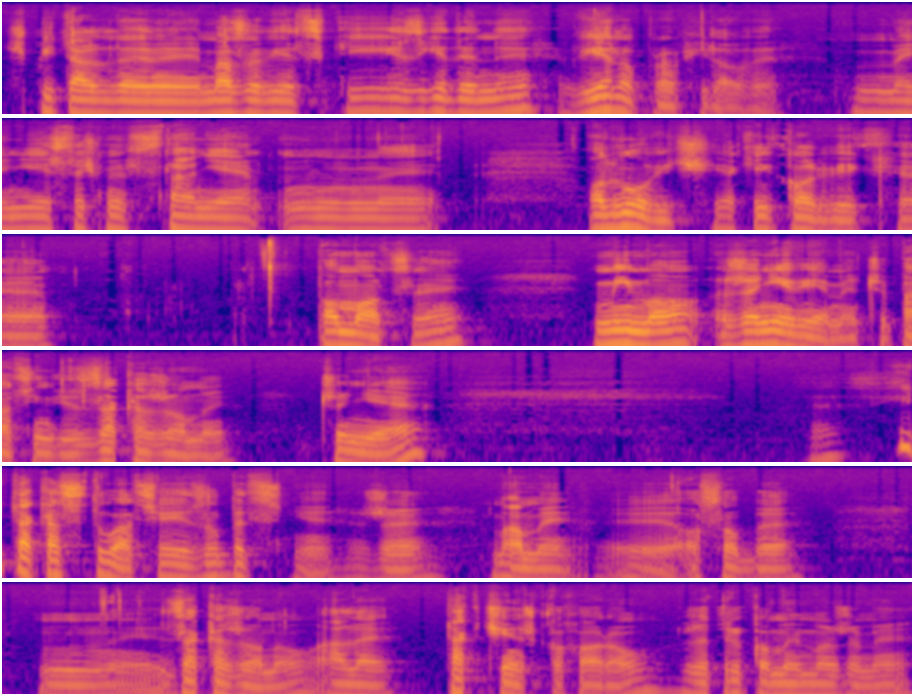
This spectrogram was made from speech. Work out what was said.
Szpital e, mazowiecki jest jedyny wieloprofilowy. My nie jesteśmy w stanie mm, odmówić jakiejkolwiek e, pomocy, mimo że nie wiemy, czy pacjent jest zakażony, czy nie. I taka sytuacja jest obecnie, że mamy y, osobę mm, zakażoną, ale tak ciężko chorą, że tylko my możemy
